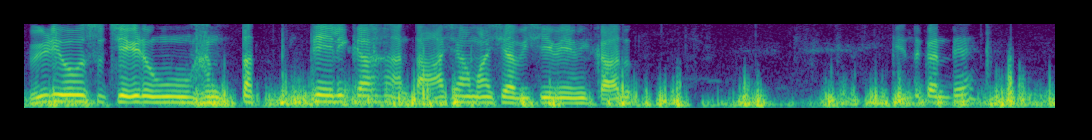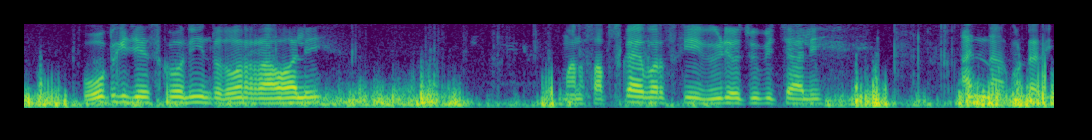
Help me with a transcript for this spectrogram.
వీడియోస్ చేయడం అంత తేలిక అంత ఆషామాషా విషయం ఏమీ కాదు. ఎందుకంటే ఓపిక చేసుకొని ఇంత దూరం రావాలి. మన సబ్స్క్రైబర్స్కి వీడియో చూపించాలి. అని నాకుంటుంది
